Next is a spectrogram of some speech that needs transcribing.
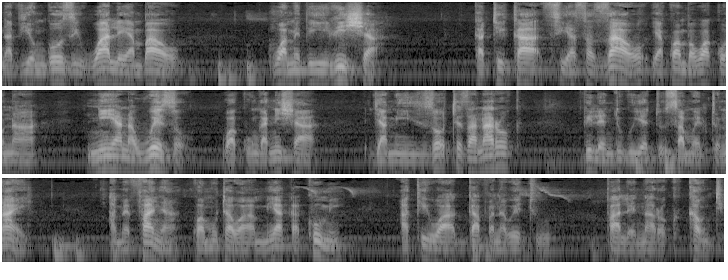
na viongozi wale ambao wamedhihirisha katika siasa zao ya kwamba wako na nia na uwezo wa kuunganisha jamii zote za Narok vile ndugu yetu Samuel Tunai amefanya kwa muda wa miaka kumi akiwa gavana wetu pale Narok County.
